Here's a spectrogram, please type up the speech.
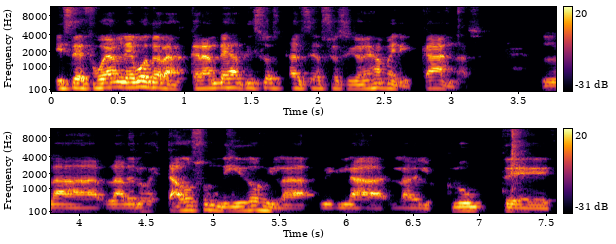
y se fue al Level de las grandes asociaciones americanas, la, la de los Estados Unidos y la, la, la del Club de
